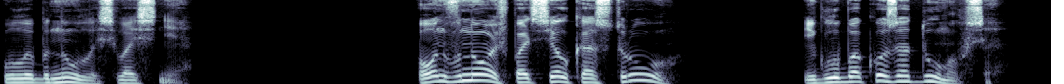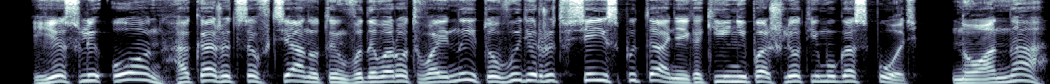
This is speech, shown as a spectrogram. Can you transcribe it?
улыбнулась во сне. Он вновь подсел к костру и глубоко задумался. Если он окажется втянутым в водоворот войны, то выдержит все испытания, какие не пошлет ему Господь. Но она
